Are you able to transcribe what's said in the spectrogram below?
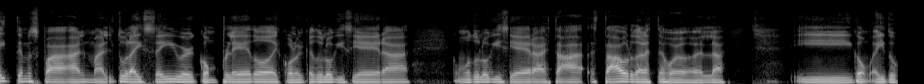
items para armar tu lightsaber completo, del color que tú lo quisieras, como tú lo quisieras. Estaba, estaba brutal este juego, de verdad. Y, y tú,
